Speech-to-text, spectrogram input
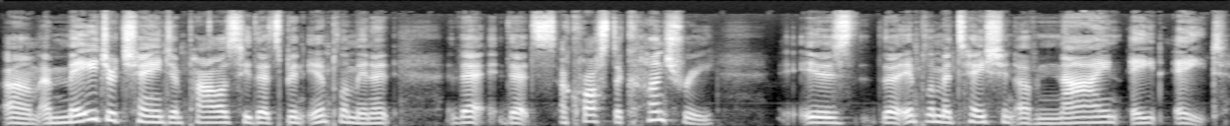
um, a major change in policy that's been implemented that that's across the country is the implementation of 988,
